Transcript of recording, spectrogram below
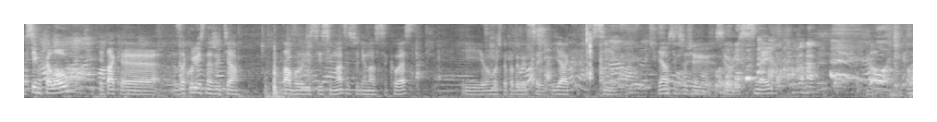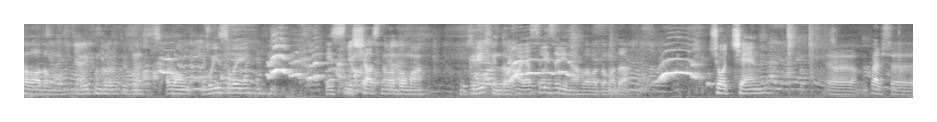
Всім hello. І так, е, закулісне життя табору ІС 17 Сьогодні у нас квест. І ви можете подивитися, як всі. Я на всякий случай Сіріс Снейп. Да. Голова дому Гриффіндора. Тут у нас Рон Уизли. Із нещасного дома Гриффіндор. А, я Слізеріна глава дома, да. Чо Чен. Е, перша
